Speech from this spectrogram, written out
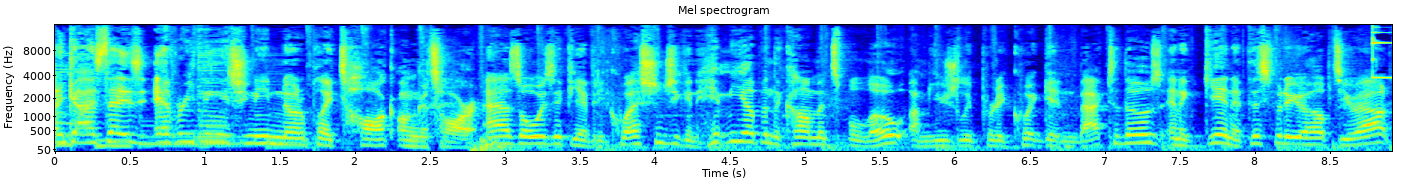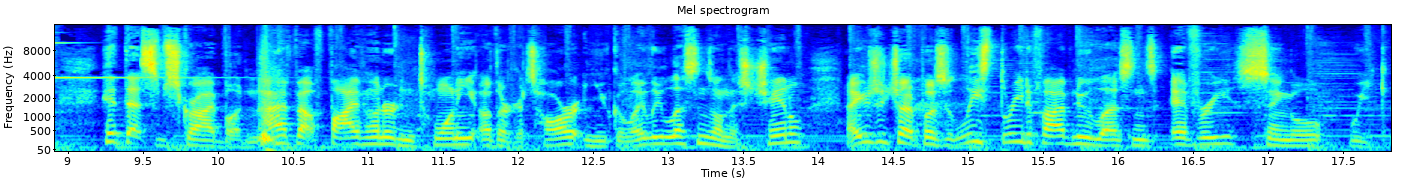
And guys, that is everything that you need to know to play Talk on guitar. As always, if you have any questions, you can hit me up in the comments below. I'm usually pretty quick getting back to those. And again, if this video helped you out, hit that subscribe button. I have about 520 other guitar and ukulele lessons on this channel. I usually try to post at least three to five new lessons every single week.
